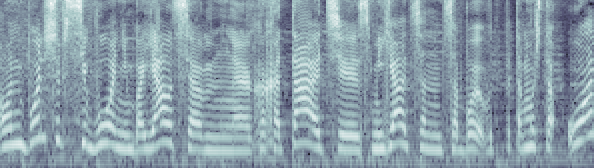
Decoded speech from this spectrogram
он больше всего не боялся э, хохотать, э, смеяться над собой, вот потому что он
